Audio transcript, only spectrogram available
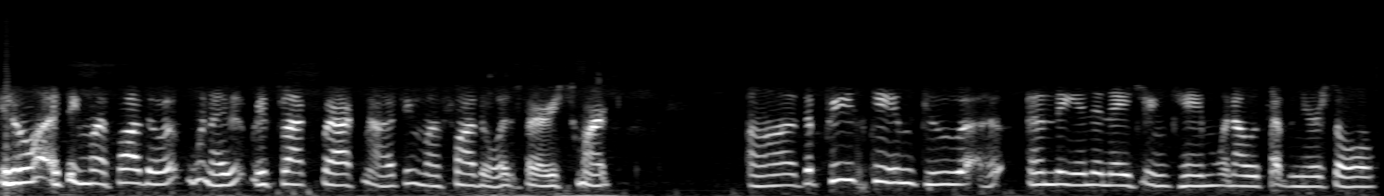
You know, I think my father, when I reflect back now, I think my father was very smart. Uh, the priest came to, uh, and the Indian agent came when I was seven years old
